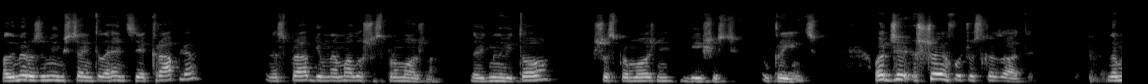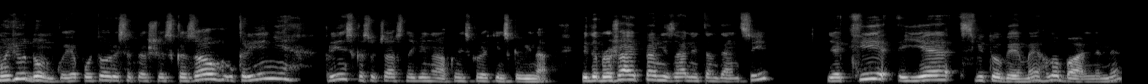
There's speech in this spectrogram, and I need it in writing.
Але ми розуміємо, що ця інтелігенція крапля, насправді вона мало що спроможна, на відміну від того, що спроможні більшість українців. Отже, що я хочу сказати? На мою думку, я повторюся те, що я сказав, в Україні українська сучасна війна, українсько-латинська війна відображає певні загальні тенденції, які є світовими, глобальними,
